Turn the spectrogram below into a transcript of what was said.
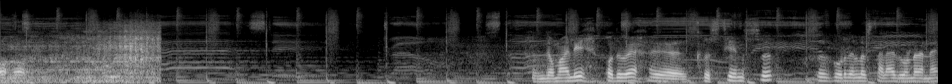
ഓഹോ. അങ്കമാലി പൊതുവെ ക്രിസ്ത്യൻസ് കൂടുതലുള്ള സ്ഥലമായതുകൊണ്ട് തന്നെ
